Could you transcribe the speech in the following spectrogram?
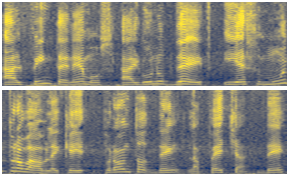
al fin tenemos algún update y es muy probable que pronto den la fecha de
